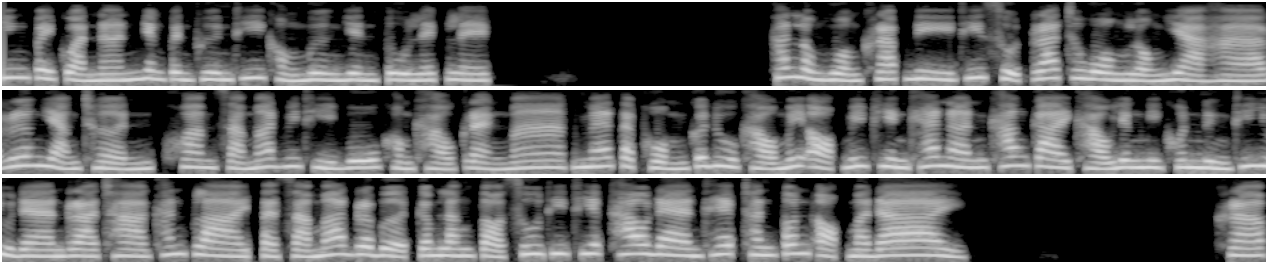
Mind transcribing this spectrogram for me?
ยิ่งไปกว่านั้นยังเป็นพื้นที่ของเมืองเย็นตูเล็ก ท่านหลงหวงครับดีที่สุดราชวงศ์หลงอย่าหาเรื่องอย่างเฉิน ความสามารถวิถีบูของเขาแกร่งมาก แม้แต่ผมก็ดูเขาไม่ออกไม่เพียงแค่นั้นข้างกายเขายังมีคนหนึ่งที่อยู่แดนราชาขั้นปลาย แต่สามารถระเบิดกำลังต่อสู้ที่เทียบเท่าแดนเทพชั้นต้นออกมาได้ ครับ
